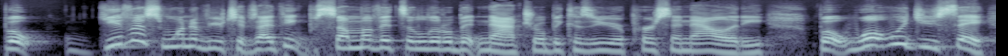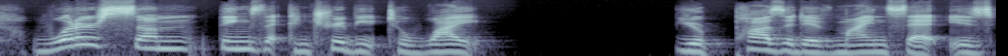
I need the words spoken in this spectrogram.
But give us one of your tips. I think some of it's a little bit natural because of your personality but what would you say? What are some things that contribute to why your positive mindset is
